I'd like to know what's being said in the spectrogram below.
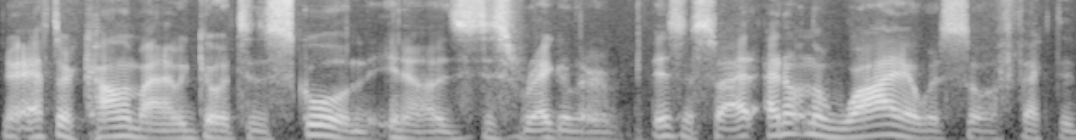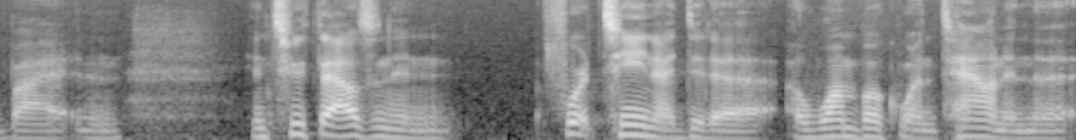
you know, after Columbine, I would go to the school and you know it's just regular business. So I, I don't know why I was so affected by it. And in 2014, I did a, a one book, one town in the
